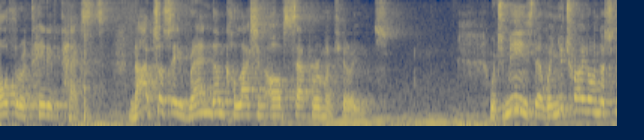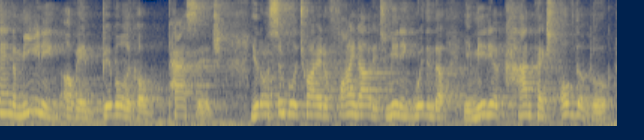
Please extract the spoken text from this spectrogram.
authoritative texts, not just a random collection of separate materials. Which means that when you try to understand the meaning of a biblical passage, you don't simply try to find out its meaning within the immediate context of the book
